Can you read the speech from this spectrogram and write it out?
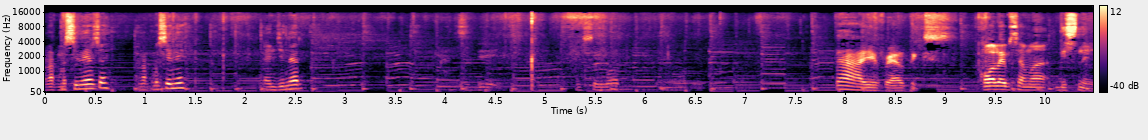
Anak mesinnya coy. Anak mesin nih. Engineer. Mesin buat. Nah, ya Veltix collab sama Disney.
